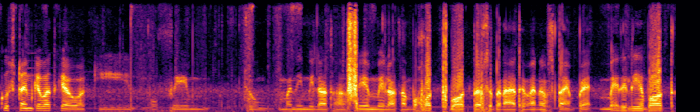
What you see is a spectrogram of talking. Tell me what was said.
कुछ टाइम के बाद क्या हुआ कि वो फेम जो मनी मिला था फेम मिला था, बहुत बहुत पैसे बनाए थे मैंने उस टाइम पे। मेरे लिए बहुत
